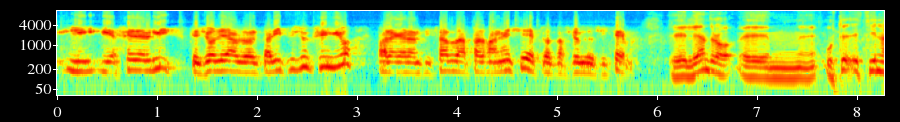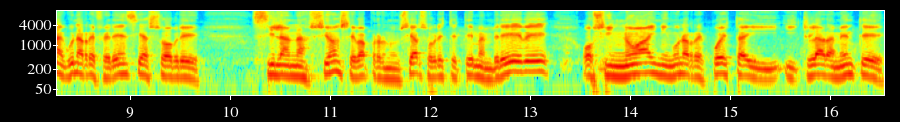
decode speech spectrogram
y, y, hacer el mix, que yo le hablo de tarifa y subsidio, para garantizar la permanencia y explotación del sistema. Eh, Leandro, eh, ¿ustedes tienen alguna referencia sobre si la Nación se va a pronunciar sobre este tema en breve o si no hay ninguna respuesta y, y claramente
